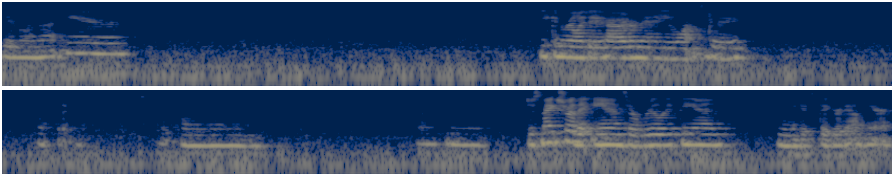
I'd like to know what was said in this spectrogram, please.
Do one right here. You can really do however many you want to do. Let's see. So one right here. Just make sure the ends are really thin and then it gets bigger down here.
